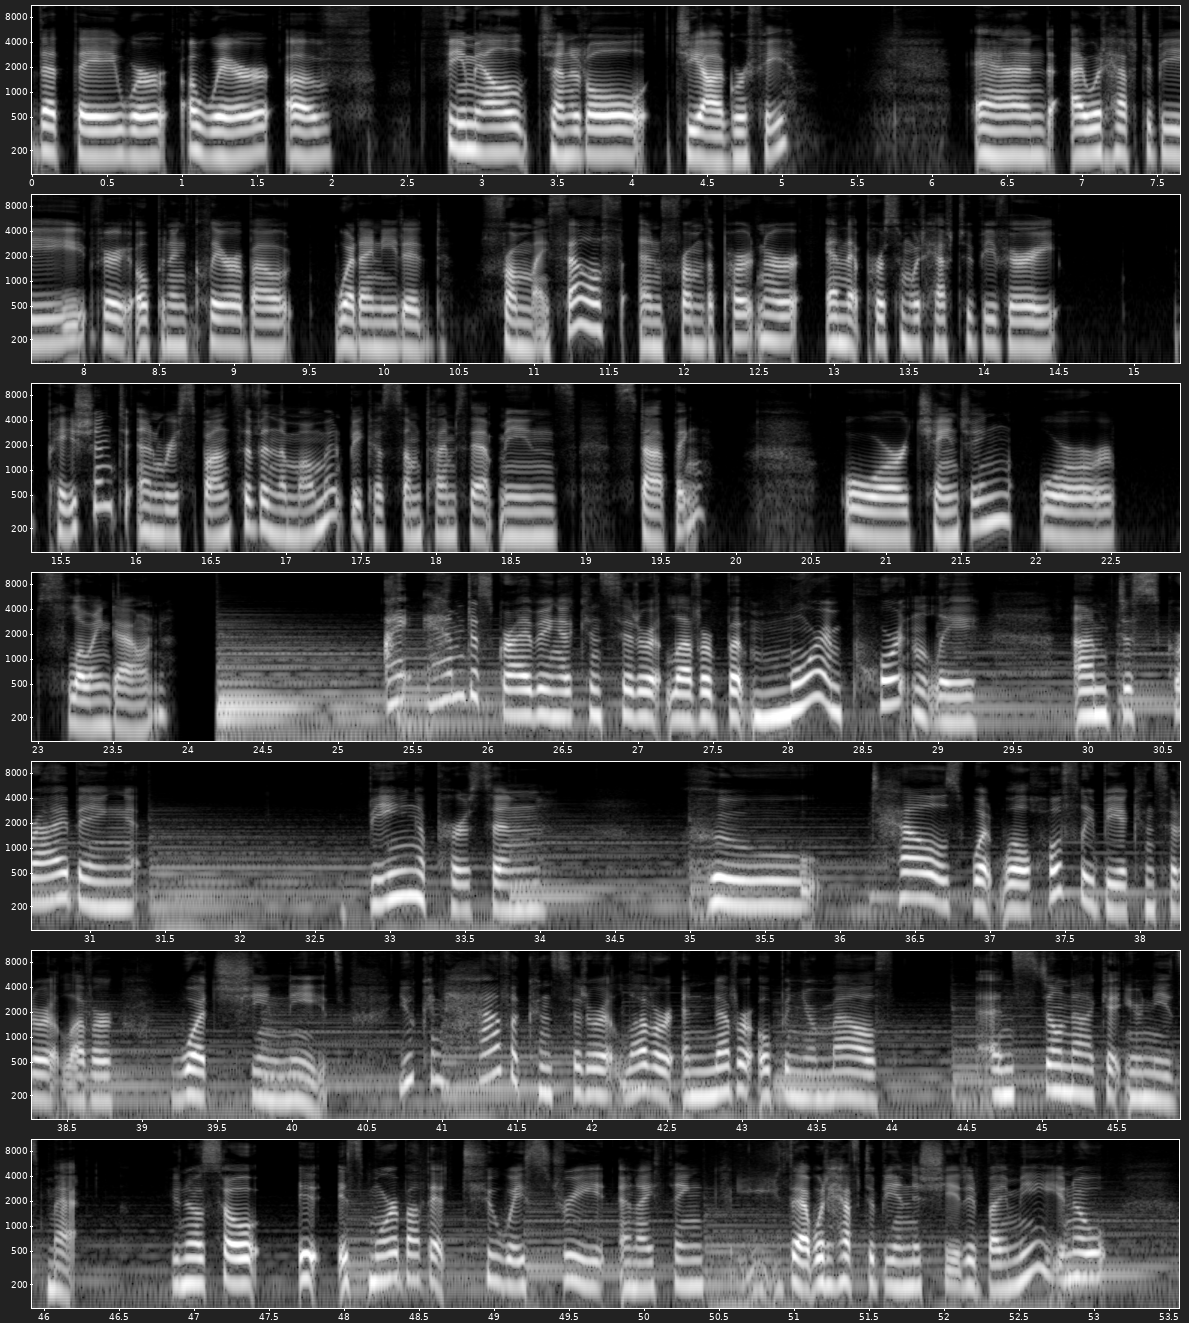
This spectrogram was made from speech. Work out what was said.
that they were aware of female genital geography. And I would have to be very open and clear about what I needed from myself and from the partner. And that person would have to be very patient and responsive in the moment because sometimes that means stopping or changing or slowing down. I am describing a considerate lover, but more importantly, I'm describing being a person who tells what will hopefully be a considerate lover what she needs. You can have a considerate lover and never open your mouth and still not get your needs met. You know, so it, it's more about that two way street. And I think that would have to be initiated by me. You know,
